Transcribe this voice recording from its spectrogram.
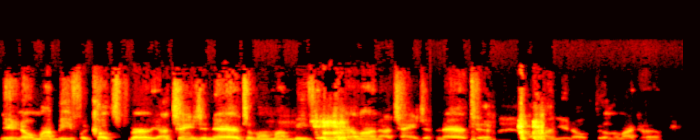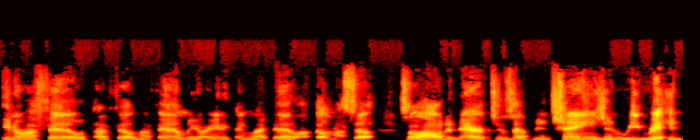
you know my beef with coach Spurrier. i changed the narrative on my beef with carolina i changed the narrative on you know feeling like a you know i failed i failed my family or anything like that or i failed myself so all the narratives have been changed and rewritten,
